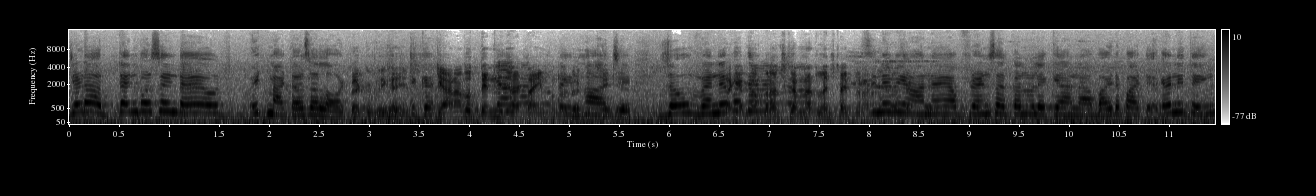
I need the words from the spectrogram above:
ਜਿਹੜਾ 10% ਹੈ ਇਟ ਮੈਟਰਸ ਅ ਲੋਟ ਬਿਲਕੁਲ ਠੀਕ ਹੈ ਜੀ 11 ਤੋਂ 3 ਜਿਹੜਾ ਟਾਈਮ ਹੁੰਦਾ ਬਿਲਕੁਲ ਠੀਕ ਹੈ ਜੀ ਜੋ ਵੈਨੇਵਰ ਤਾਂ ਆਪਣਾ ਬ੍ਰੰਚ ਕਰਨਾ ਲੰਚ ਟਾਈਮ ਕਰਨਾ ਜਿਸਨੇ ਵੀ ਆਣਾ ਹੈ ਆਪ ਫਰੈਂਡ ਸਰਕਲ ਨੂੰ ਲੈ ਕੇ ਆਣਾ ਬਰਥਡੇ ਪਾਰਟੀ ਐਨੀਥਿੰਗ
